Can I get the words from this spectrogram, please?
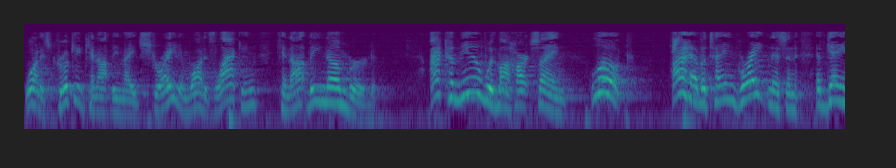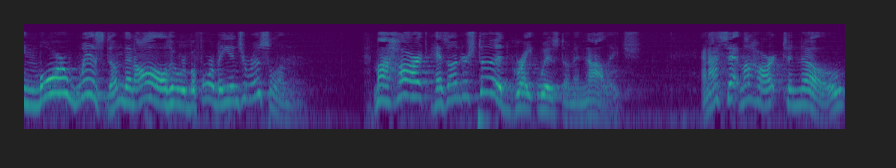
What is crooked cannot be made straight, and what is lacking cannot be numbered. I commune with my heart, saying, Look, I have attained greatness and have gained more wisdom than all who were before me in Jerusalem. My heart has understood great wisdom and knowledge. And I set my heart to know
